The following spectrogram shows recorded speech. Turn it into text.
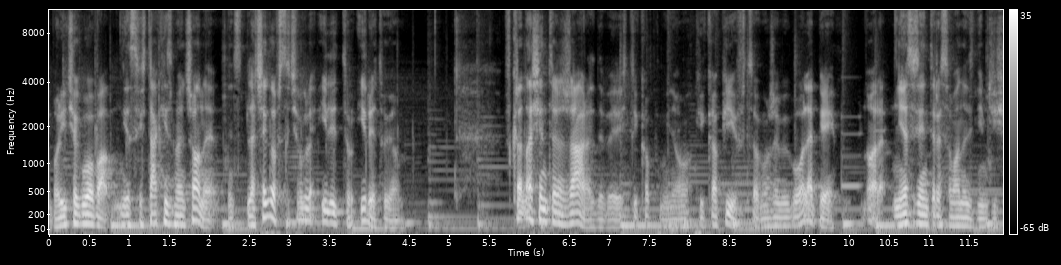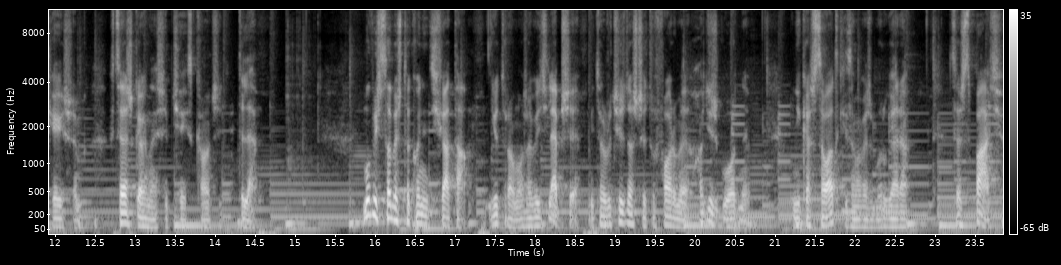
Boli cię głowa, jesteś taki zmęczony, więc dlaczego cię w ogóle irytują? Wkrada się też żal, gdybyś tylko pominął kilka piw, co może by było lepiej. No ale nie jesteś zainteresowany dniem dzisiejszym. Chcesz go jak najszybciej skończyć. Tyle. Mówisz sobie, że to koniec świata. Jutro może być lepszy. Jutro wrócisz do szczytu formy. Chodzisz głodny. Unikasz sałatki, zamawiasz burgera. Chcesz spać.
